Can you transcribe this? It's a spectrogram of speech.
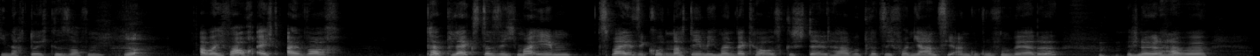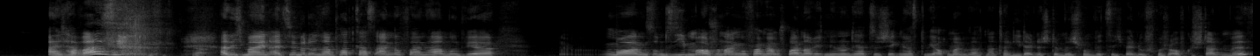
die Nacht durchgesoffen. Ja, Aber ich war auch echt einfach perplex, dass ich mal eben zwei Sekunden, nachdem ich meinen Wecker ausgestellt habe, plötzlich von Janzi angerufen werde. Ich nur gedacht habe, Alter, was? Ja. Also ich meine, als wir mit unserem Podcast angefangen haben und wir morgens um sieben auch schon angefangen haben, Sprachnachrichten hin und her zu schicken, hast du ja auch immer gesagt, Nathalie, deine Stimme ist schon witzig, wenn du frisch aufgestanden bist.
